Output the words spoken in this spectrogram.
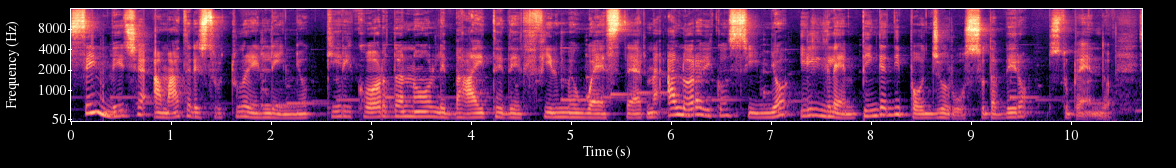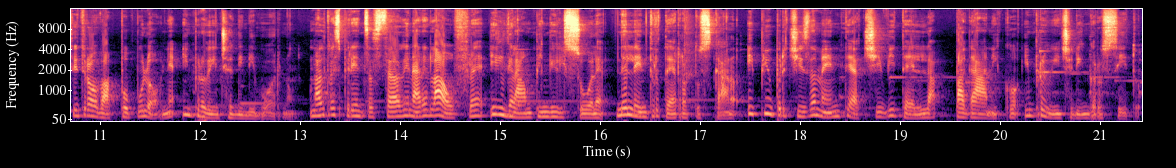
Se invece amate le strutture in legno che ricordano le baite del film western, allora vi consiglio il glamping di Poggio Rosso, davvero stupendo. Si trova a Populonia in provincia di Livorno. Un'altra esperienza straordinaria la offre il glamping Il Sole nell'entroterra toscano e più precisamente a Civitella Paganico in provincia di Grosseto.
